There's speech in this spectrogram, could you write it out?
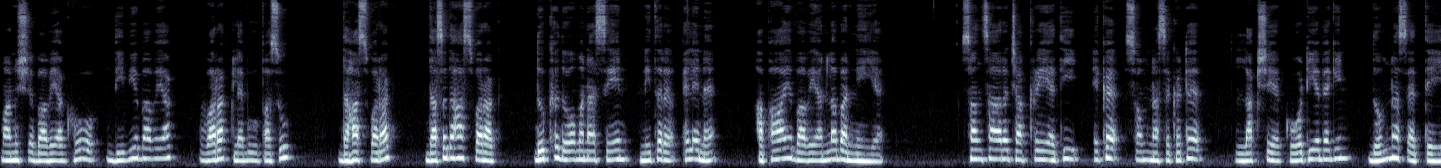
මනුෂ්‍ය භවයක් හෝ දිව්‍ය භවයක් වරක් ලැබූ පසු දහස් වරක් දසදහස් වරක් දුක්ඛ දෝමනසෙන් නිතර පෙළෙන අපාය භවයන් ලබන්නේය. සංසාර චක්‍රයේ ඇති එක සොම්නසකට ලක්ෂය කෝටිය බැගින් දුම්නස් ඇත්තේය.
